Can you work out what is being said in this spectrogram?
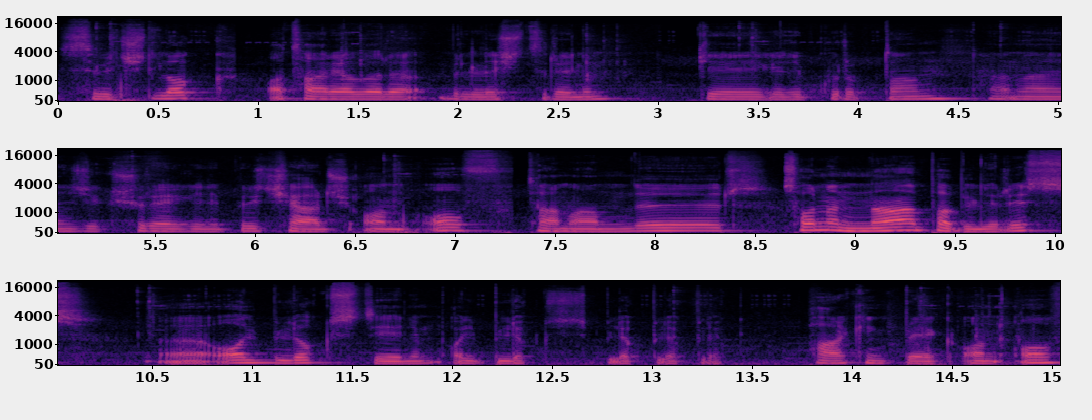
Switch lock bataryaları birleştirelim. G'ye gelip gruptan hemencik şuraya gelip recharge on off tamamdır. Sonra ne yapabiliriz? Ee, all blocks diyelim. All blocks block block block. Parking brake on off.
